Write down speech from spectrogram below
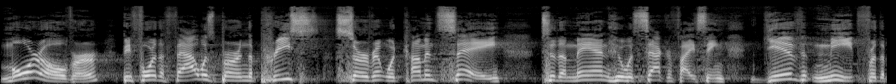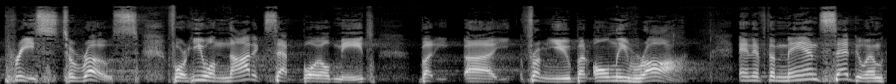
Moreover, before the fat was burned, the priest's servant would come and say to the man who was sacrificing, give meat for the priest to roast, for he will not accept boiled meat, but, uh, from you, but only raw. And if the man said to him,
